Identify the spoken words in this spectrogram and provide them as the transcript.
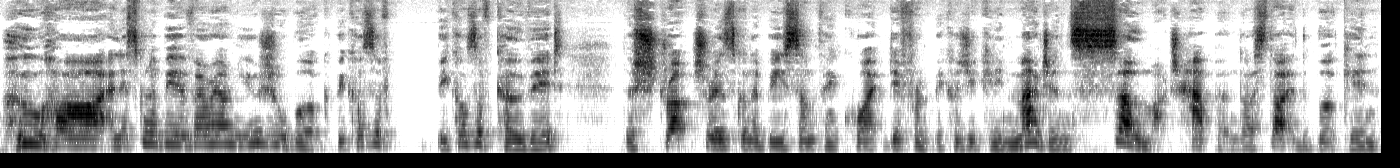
hoo ha, and it's going to be a very unusual book because of because of COVID the structure is going to be something quite different because you can imagine so much happened. I started the book in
